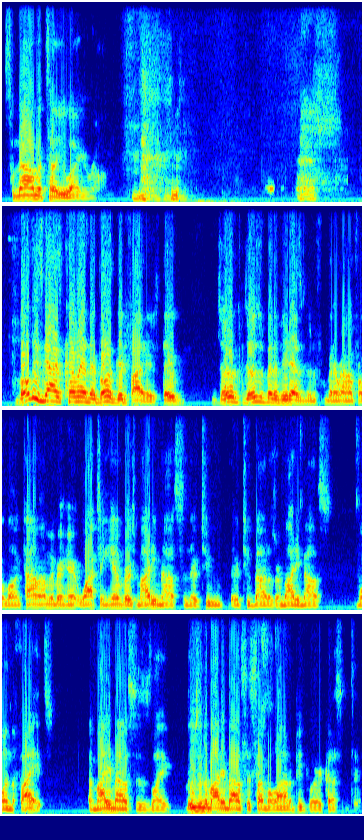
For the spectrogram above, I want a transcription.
So now I'm gonna tell you why you're wrong. both these guys come in; they're both good fighters. They Joseph, Benavidez has been, been around for a long time. I remember hearing, watching him versus Mighty Mouse in their two their two battles where Mighty Mouse won the fights. But Mighty Mouse is like losing to Mighty Mouse is something a lot of people are accustomed to.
